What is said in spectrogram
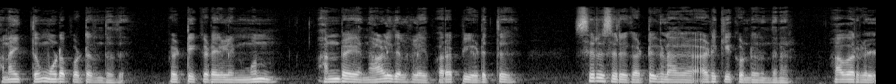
அனைத்தும் மூடப்பட்டிருந்தது. பெட்டி கடைகளின் முன் அன்றைய நாளிதழ்களை பரப்பி எடுத்து சிறு சிறு கட்டுகளாக அடுக்கிக் கொண்டிருந்தனர். அவர்கள்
